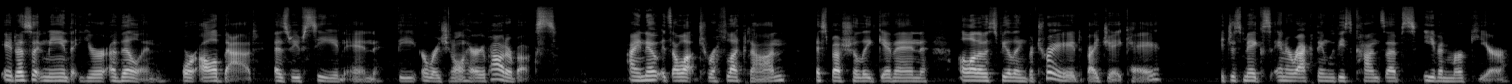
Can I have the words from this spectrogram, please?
it doesn't mean that you're a villain or all bad, as we've seen in the original Harry Potter books. I know it's a lot to reflect on, especially given a lot of us feeling betrayed by JK. It just makes interacting with these concepts even murkier.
